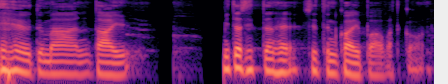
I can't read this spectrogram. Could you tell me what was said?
eheytymään tai mitä sitten he sitten kaipaavatkaan.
